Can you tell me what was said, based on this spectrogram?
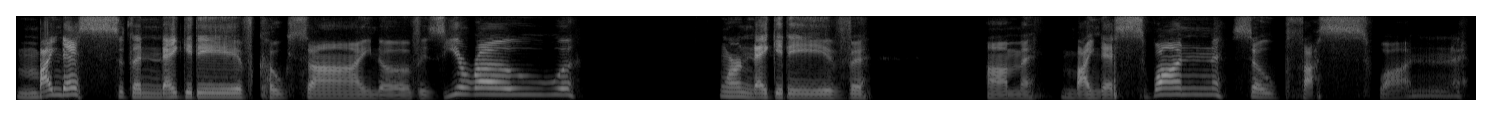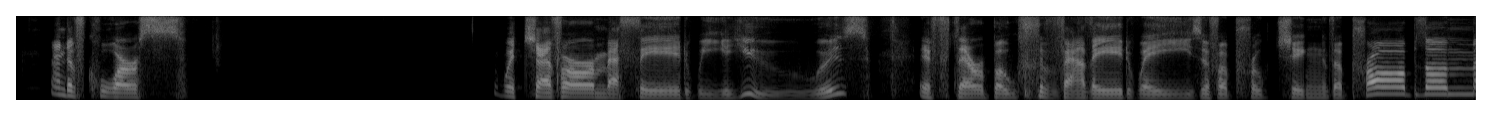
minus the negative cosine of zero or negative um, minus one, so plus one. And of course, whichever method we use, if they're both valid ways of approaching the problem,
